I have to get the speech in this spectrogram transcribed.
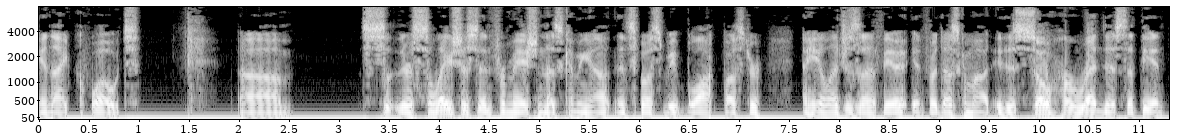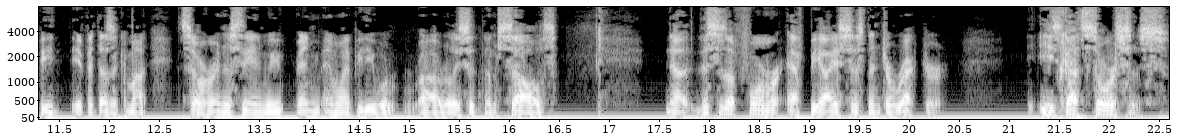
and I quote, um, s- there's salacious information that's coming out it's supposed to be a blockbuster. And he alleges that if the info does come out, it is so horrendous that the NP, if it doesn't come out, it's so horrendous the NYPD will uh, release it themselves. Now, this is a former FBI assistant director. He's got sources.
